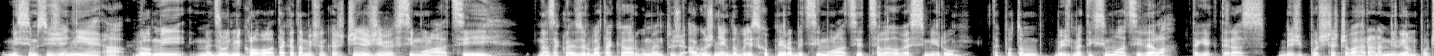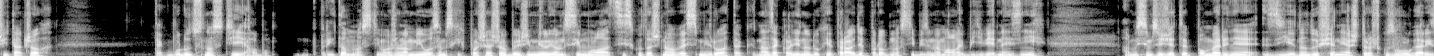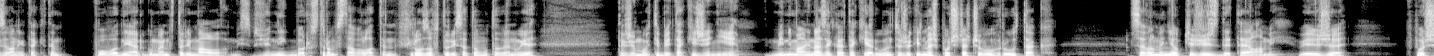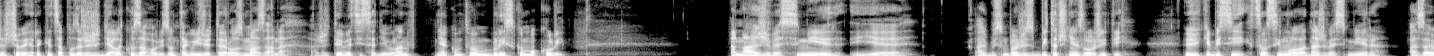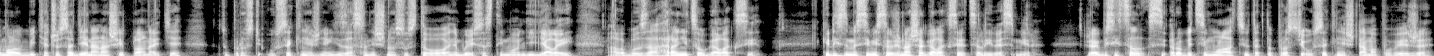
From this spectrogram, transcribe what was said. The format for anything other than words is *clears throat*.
Myslím si, že nie. A veľmi medzi ľuďmi kolovala taká tá myšlenka, že či nežijeme v simulácii na základe zhruba takého argumentu, že ak už niekto bude schopný robiť simulácie celého vesmíru, tak potom budeš mať tých simulácií veľa. Tak jak teraz beží počítačová hra na milión počítačoch, tak v budúcnosti, alebo v prítomnosti, možno na milozemských počítačoch beží milión simulácií skutočného vesmíru a tak na základe jednoduchej pravdepodobnosti by sme mali byť v jednej z nich. A myslím si, že to je pomerne zjednodušený až trošku zvulgarizovaný taký ten pôvodný argument, ktorý mal, myslím si, že Nick Borstrom volá ten filozof, ktorý sa tomuto venuje. Takže môj je taký, že nie. Minimálne na základe taký argument, že keď máš počítačovú hru, tak sa veľmi neobťažuješ s detailami. Vieš, že v počítačovej hre, keď sa pozrieš ďaleko za horizont, tak víš, že to je rozmazané a že tie veci sa dejú len v nejakom tvojom blízkom okolí. A náš vesmír je, až by som povedal, že zbytočne zložitý. Vieš, keby si chcel simulovať náš vesmír a zaujímalo by ťa, čo sa deje na našej planéte, tu proste usekneš niekde za slnečnou sústavou a nebudeš sa s tým ondiť ďalej, alebo za hranicou galaxie. Kedy sme si mysleli, že naša galaxia je celý vesmír. Že ak by si chcel robiť simuláciu, tak to proste usekneš tam a povieš, že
